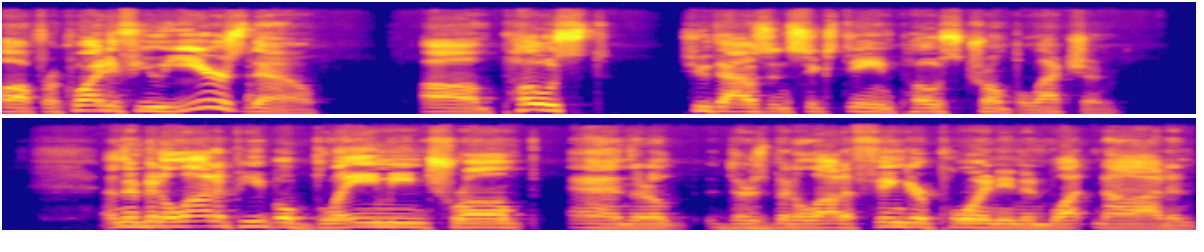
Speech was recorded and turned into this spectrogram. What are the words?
uh, for quite a few years now, um, post 2016, post Trump election. And there have been a lot of people blaming Trump, and there, there's been a lot of finger pointing and whatnot. And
